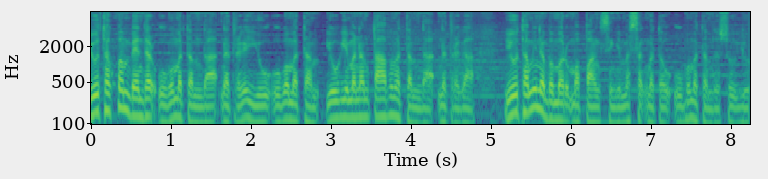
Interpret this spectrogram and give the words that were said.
ꯌꯨ ꯊꯛꯐꯝ ꯕꯦꯟꯗꯔ ꯎꯕ ꯃꯇꯝꯗ ꯅꯠꯇ꯭ꯔꯒ ꯌꯨ ꯎꯕ ꯃꯇꯝ ꯌꯨꯒꯤ ꯃꯅꯝ ꯇꯥꯕ ꯃꯇꯝꯗ ꯅꯠꯇ꯭ꯔꯒ ꯌꯨ ꯊꯛꯃꯤꯟꯅꯕ ꯃꯔꯨꯞ ꯃꯄꯥꯡꯁꯤꯡꯒꯤ ꯃꯁꯛ ꯃꯇꯧ ꯎꯕ ꯃꯇꯝꯗꯁꯨ ꯌꯨ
